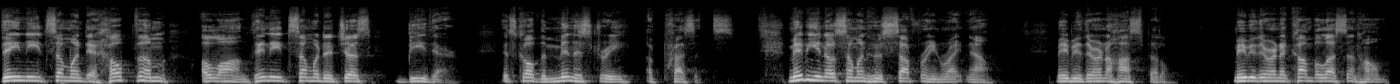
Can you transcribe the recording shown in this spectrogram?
They need someone to help them along. They need someone to just be there. It's called the ministry of presence. Maybe you know someone who's suffering right now. Maybe they're in a hospital. Maybe they're in a convalescent home.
